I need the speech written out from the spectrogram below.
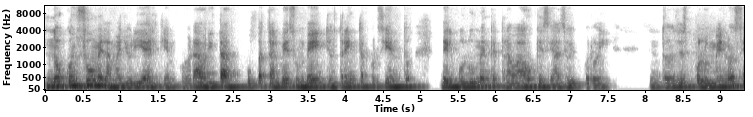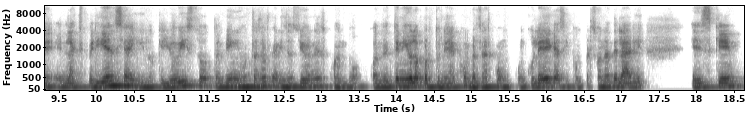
no consume la mayoría del tiempo, ¿verdad? Ahorita ocupa tal vez un 20, un 30% del volumen de trabajo que se hace hoy por hoy. Entonces, por lo menos en la experiencia y lo que yo he visto también en otras organizaciones, cuando, cuando he tenido la oportunidad de conversar con, con colegas y con personas del área, es que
